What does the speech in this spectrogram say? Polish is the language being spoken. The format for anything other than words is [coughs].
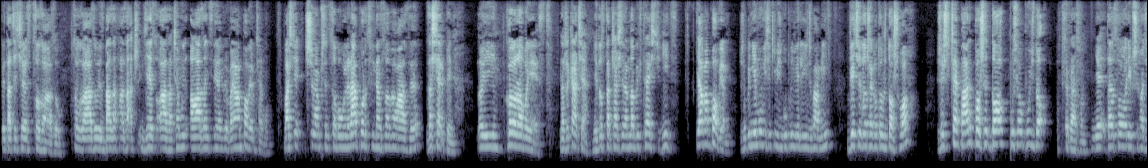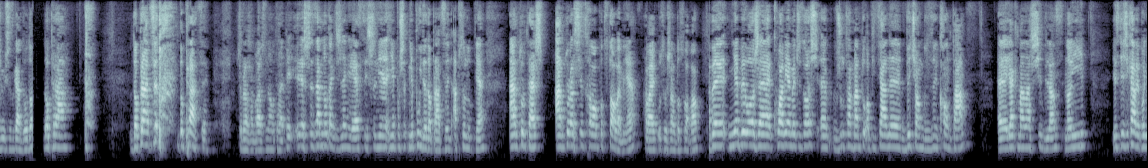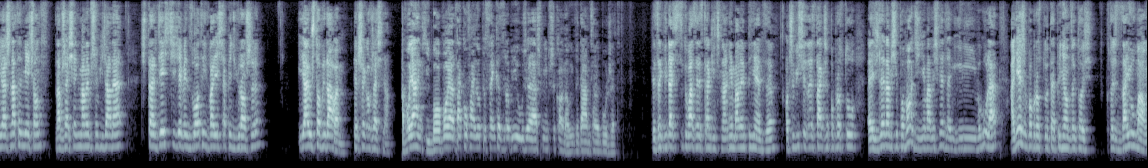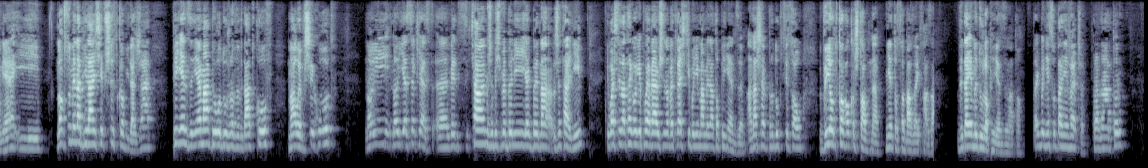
Pytacie się, co z oazą? Co z oazą jest baza, faza, gdzie jest oaza? Czemu oaza nic nie nagrywa? Ja wam powiem czemu. Właśnie trzymam przed sobą raport finansowy oazy za sierpień. No i kolorowo nie jest. Narzekacie, nie dostarcza się nam nowych treści, nic. Ja wam powiem, żeby nie mówić jakimiś głupimi liczbami, wiecie do czego to już doszło? Że Szczepan poszedł do, musiał pójść do, przepraszam, nie, to słowo nie przychodzi mi przez gardło, do, do pra, do pracy, [coughs] do pracy. Przepraszam, właśnie, no to lepiej. Jeszcze ze mną tak źle nie jest, jeszcze nie, nie, poszedł, nie pójdę do pracy, absolutnie. Artur też. Artur aż się schował pod stołem, nie? Ale jak usłyszał to słowo. Aby nie było, że kłamiemy czy coś, e, wrzucam wam tu oficjalny wyciąg z konta, e, jak ma nasz bilans. No i jest nieciekawy, ponieważ na ten miesiąc, na wrzesień, mamy przewidziane 49 zł i 25 groszy. Ja już to wydałem 1 września. A Wojanki, bo Wojan taką fajną piosenkę zrobił, że aż mnie przekonał i wydałem cały budżet. Więc jak widać sytuacja jest tragiczna, nie mamy pieniędzy. Oczywiście to jest tak, że po prostu e, źle nam się powodzi, nie ma wyświetleń i w ogóle, a nie, że po prostu te pieniądze ktoś, ktoś zajumał, nie? I no w sumie na bilansie wszystko widać, że pieniędzy nie ma, było dużo wydatków, mały przychód, no i, no i jest jak jest. E, więc chciałem, żebyśmy byli jakby na, rzetelni. I właśnie dlatego nie pojawiają się nowe treści, bo nie mamy na to pieniędzy. A nasze produkcje są wyjątkowo kosztowne. Nie to co baza i faza. Wydajemy dużo pieniędzy na to. To jakby nie są tanie rzeczy. Prawda, Artur?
